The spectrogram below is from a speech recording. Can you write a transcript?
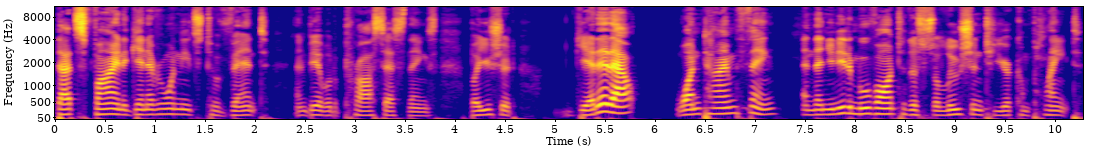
That's fine. Again, everyone needs to vent and be able to process things, but you should get it out, one time thing, and then you need to move on to the solution to your complaint.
